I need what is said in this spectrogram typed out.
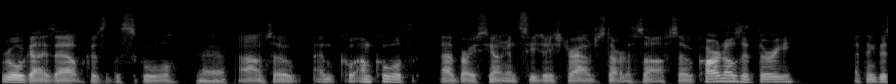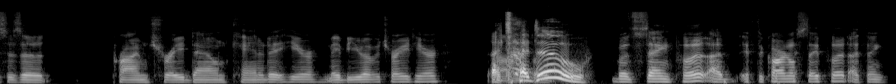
rule guys out because of the school. No. Um, so I'm cool. I'm cool with uh, Bryce Young and C.J. Stroud to start us off. So Cardinals at three. I think this is a prime trade down candidate here. Maybe you have a trade here. I, Um, I but- do. But staying put, I, if the Cardinals stay put, I think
